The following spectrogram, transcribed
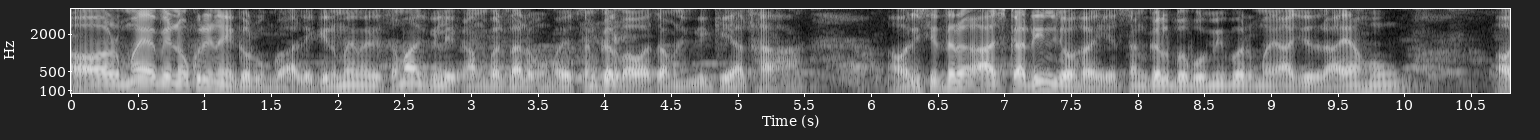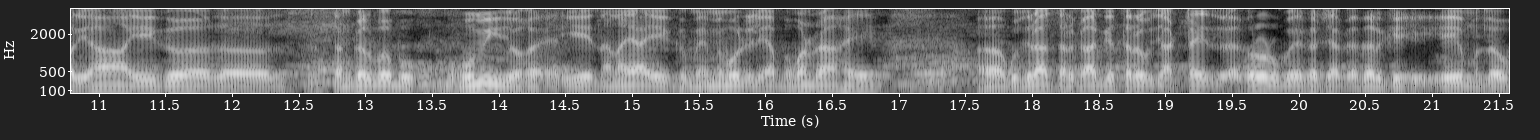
और मैं अभी नौकरी नहीं करूँगा, लेकिन मैं मेरे समाज के लिए काम करता रहूँगा। ये संकल्प बाबा साहब ने किया था। और इसी तरह आज का दिन जो है, ये संकल्प भूमि पर मैं आज इधर आया हूँ। और यहाँ एक संकल्प भूमि जो है, ये नया एक मेमोरियल यहाँ बन रहा है। गुजरात सरकार की तरफ़ से अट्ठाईस करोड़ रुपए खर्चा कर- करके ये मतलब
